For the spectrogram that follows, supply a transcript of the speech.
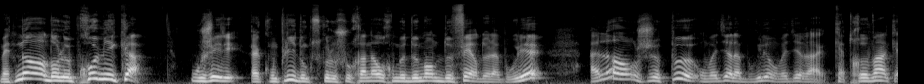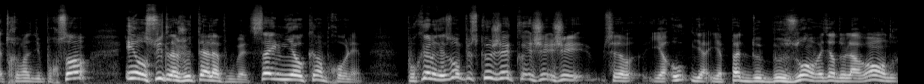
Maintenant, dans le premier cas, où j'ai accompli donc ce que le Shulchan me demande de faire, de la brûler, alors je peux, on va dire, la brûler, on va dire à 80-90%, et ensuite la jeter à la poubelle. Ça, il n'y a aucun problème. Pour quelle raison? Puisque j'ai, il n'y a, a, pas de besoin, on va dire, de la rendre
